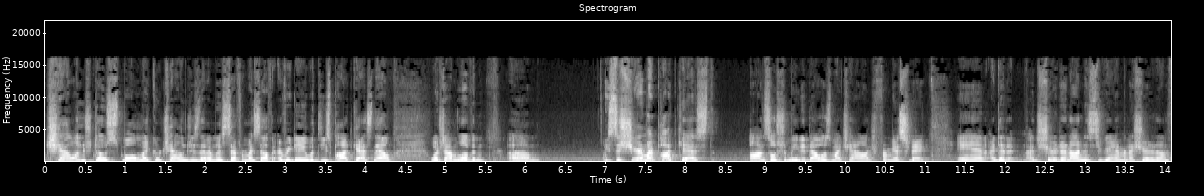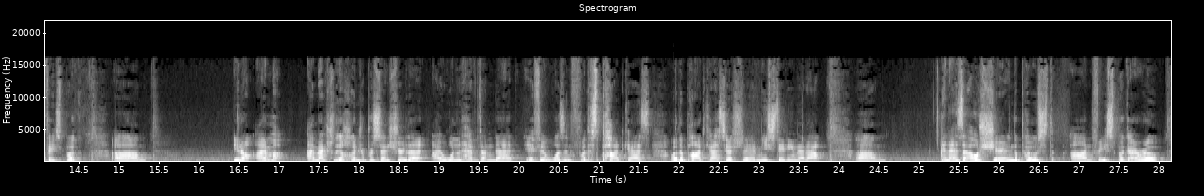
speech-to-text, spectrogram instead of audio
challenge, those small micro challenges that I'm going to set for myself every day with these podcasts now, which I'm loving, um, is to share my podcast on social media. That was my challenge from yesterday, and I did it. I shared it on Instagram and I shared it on Facebook. Um, you know, I'm I'm actually 100% sure that I wouldn't have done that if it wasn't for this podcast or the podcast yesterday and me stating that out. Um, and as I was sharing the post on Facebook, I wrote,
